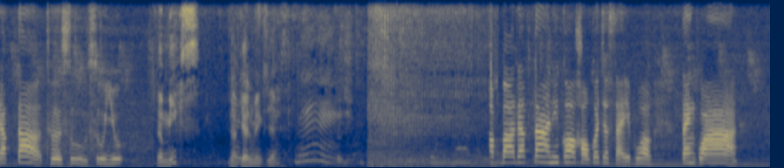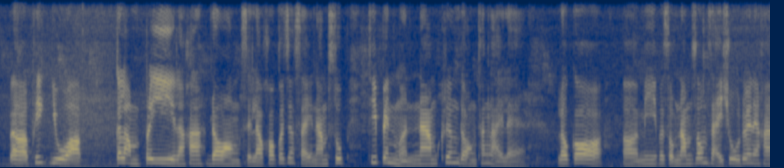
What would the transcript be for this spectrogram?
ดักตาเทอร์ซูซูยุ The mix? Yeah, can mix, yeah. แม่บาดักต้านี่ก็เขาก็จะใส่พวกแตงกวาเอ่อ พริกหยวกกระหล่ำปลีนะคะ ดองเสร็จแล้วเขาก็จะใส่น้ำซุปที่เป็นเหมือนน้ำเครื่องดองทั้งหลายแหล่แล้วก็มีผสมน้ำส้มสายชูด้วยนะคะ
